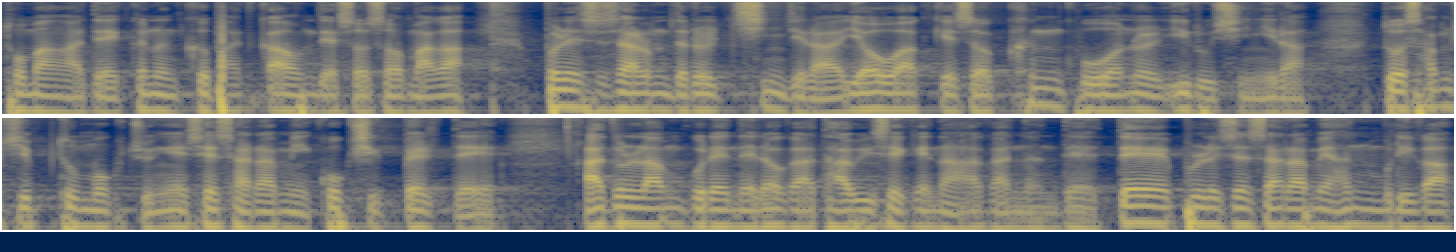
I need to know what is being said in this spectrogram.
도망하되 그는 그 밭 가운데 서서 막아 블레셋 사람들을 친지라 여호와께서 큰 구원을 이루시니라 또 삼십 두목 중에 세 사람이 곡식 뺄 때에 아둘람 굴에 내려가 다윗에게 나아갔는데 때에 블레셋 사람의 한 무리가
